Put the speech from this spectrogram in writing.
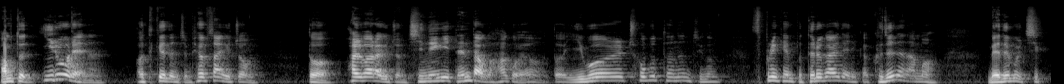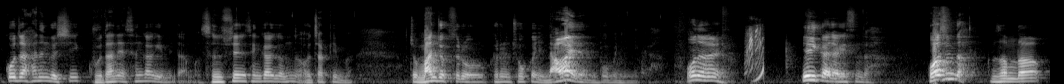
아무튼 1월에는 어떻게든 좀 협상이 좀 또 활발하게 좀 진행이 된다고 하고요. 또 2월 초부터는 지금 스프링 캠프 들어가야 되니까 그 전에는 아마 매듭을 짓고자 하는 것이 구단의 생각입니다. 뭐 선수의 생각은 어차피 뭐 좀 만족스러운 그런 조건이 나와야 되는 부분이니까. 오늘 여기까지 하겠습니다. 고맙습니다. 감사합니다.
